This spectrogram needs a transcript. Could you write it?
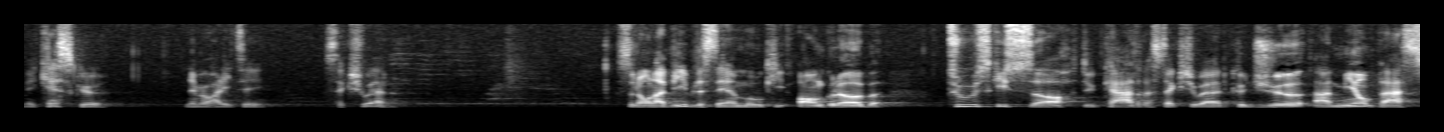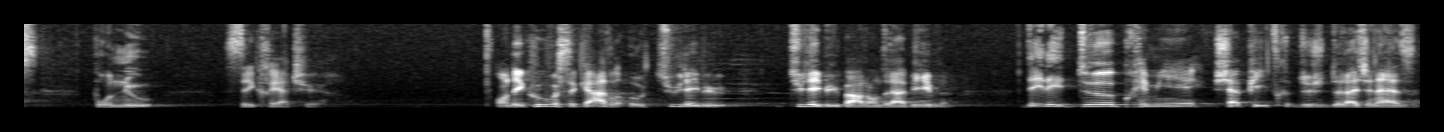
Mais qu'est-ce que l'immoralité sexuelle Selon la Bible, c'est un mot qui englobe tout ce qui sort du cadre sexuel que Dieu a mis en place pour nous, ses créatures. On découvre ce cadre au tout début, tout début pardon, de la Bible, dès les deux premiers chapitres de, la Genèse,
